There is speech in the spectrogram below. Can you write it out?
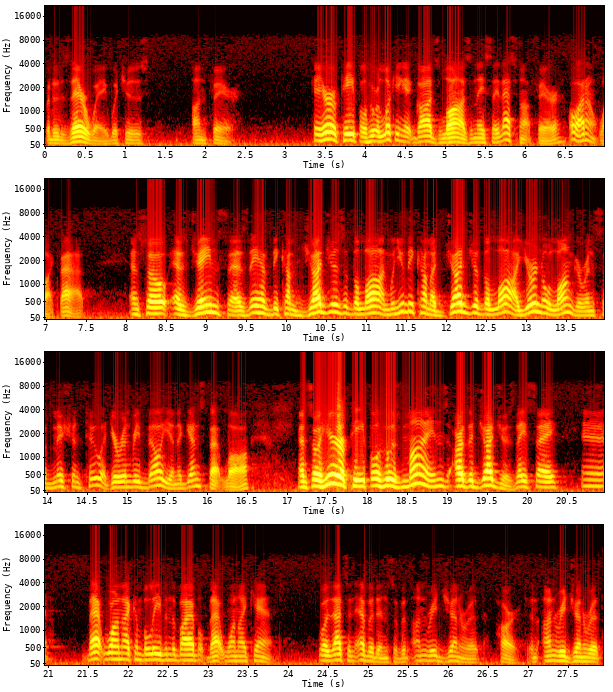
but it is their way which is unfair. Okay, here are people who are looking at God's laws and they say, That's not fair. Oh, I don't like that. And so, as James says, they have become judges of the law. And when you become a judge of the law, you're no longer in submission to it. You're in rebellion against that law. And so here are people whose minds are the judges. They say, eh, that one I can believe in the Bible, that one I can't. Well, that's an evidence of an unregenerate heart, an unregenerate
